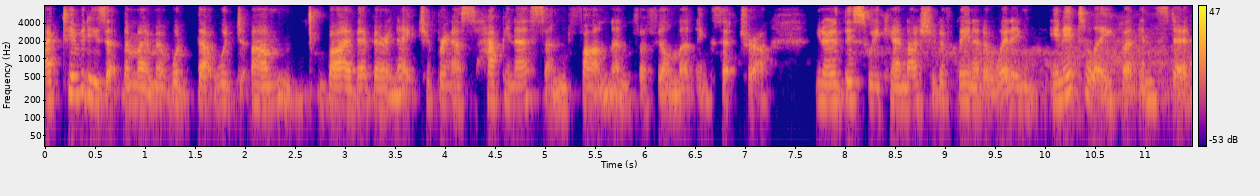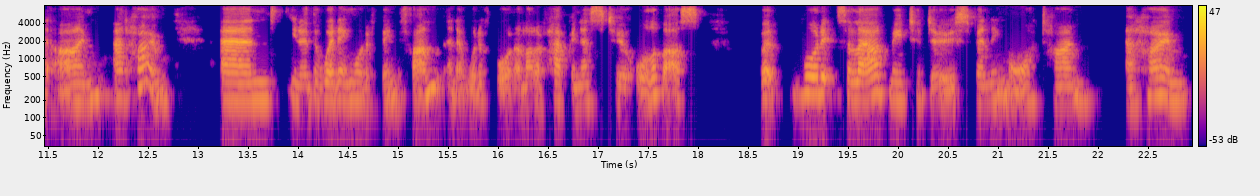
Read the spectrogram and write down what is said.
activities at the moment would that would um, by their very nature bring us happiness and fun and fulfillment etc you know this weekend i should have been at a wedding in italy but instead i'm at home. And you know the wedding would have been fun and it would have brought a lot of happiness to all of us. But what it's allowed me to do spending more time at home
